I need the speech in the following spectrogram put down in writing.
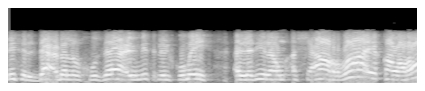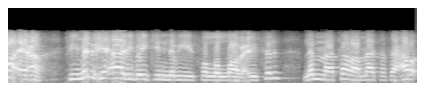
مثل دعبل الخزاعي ومثل الكميت الذين لهم أشعار رائقة ورائعة في مدح آل بيت النبي صلى الله عليه وسلم. لما ترى ما, تتعرض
